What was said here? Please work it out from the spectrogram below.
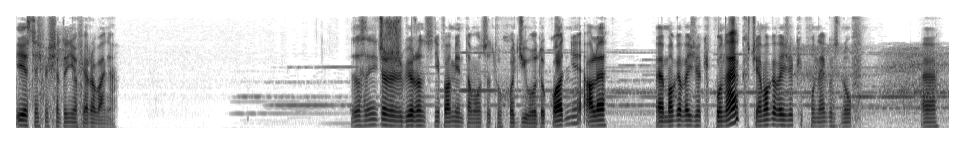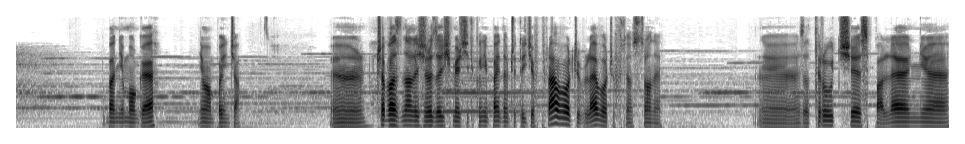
I jesteśmy w świątyni ofiarowania. Zasadniczo rzecz biorąc nie pamiętam o co tu chodziło dokładnie, ale E, mogę wejść w ekwipunek? Czy ja mogę wejść w ekwipunek znów? E, chyba nie mogę. Nie mam pojęcia. E, trzeba znaleźć rodzaj śmierci, tylko nie pamiętam czy to idzie w prawo, czy w lewo, czy w tę stronę. E, zatrucie, spalenie.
